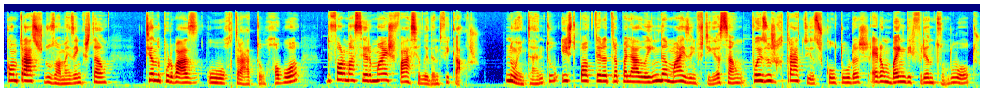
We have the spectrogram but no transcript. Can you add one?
com traços dos homens em questão, tendo por base o retrato robô, de forma a ser mais fácil identificá-los. No entanto, isto pode ter atrapalhado ainda mais a investigação, pois os retratos e as esculturas eram bem diferentes um do outro,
